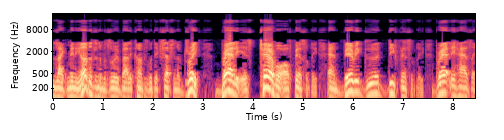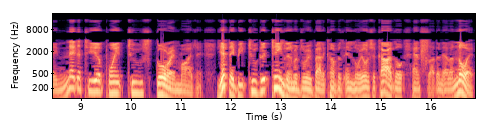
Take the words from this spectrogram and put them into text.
Like many others in the Missouri Valley Conference with the exception of Drake, Bradley is terrible offensively and very good defensively. Bradley has a negative 0.2 scoring margin. Yet they beat two good teams in the Missouri Valley Conference in Loyola Chicago and Southern Illinois.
